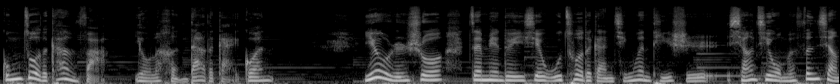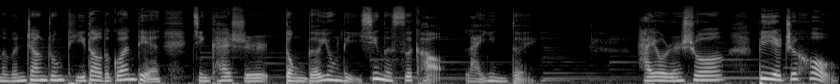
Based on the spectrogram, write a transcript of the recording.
工作的看法有了很大的改观。也有人说，在面对一些无措的感情问题时，想起我们分享的文章中提到的观点，竟开始懂得用理性的思考来应对。还有人说，毕业之后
